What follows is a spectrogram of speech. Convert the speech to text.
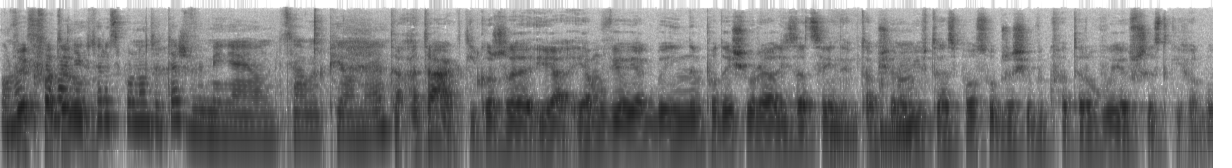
U nas chyba niektóre wspólnoty też wymieniają całe piony. Ta, tak, tylko że ja, ja mówię o jakby innym podejściu realizacyjnym. Tam się mhm. robi w ten sposób, że się wykwaterowuje wszystkich albo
